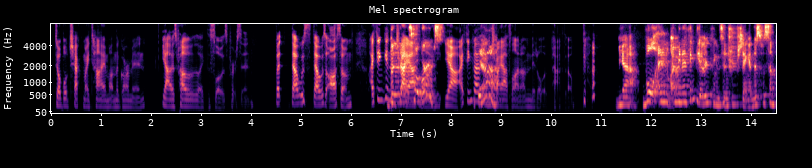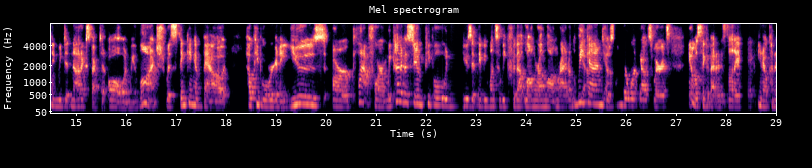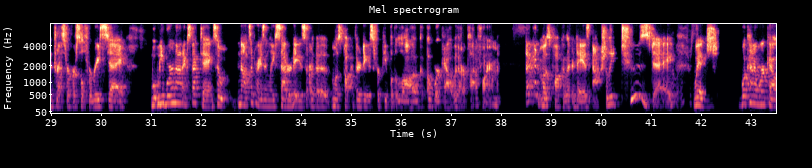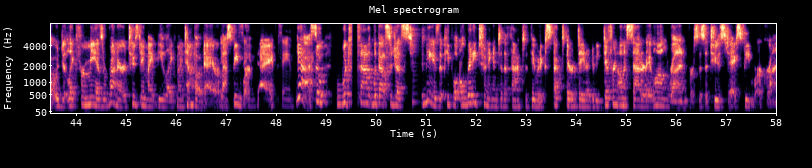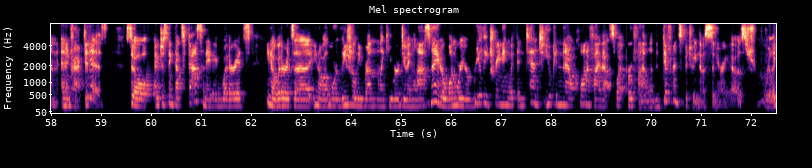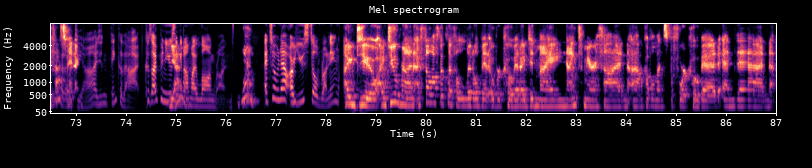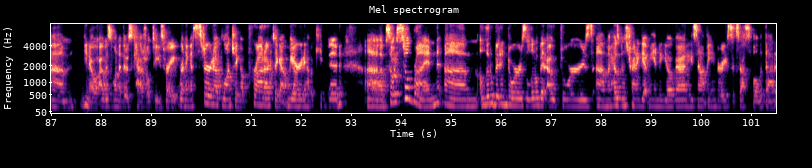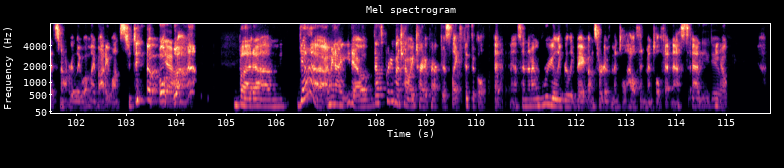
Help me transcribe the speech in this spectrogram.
double check my time on the Garmin. Yeah, I was probably like the slowest person. But that was that was awesome. I think in a But triathlon, works. yeah, I think I'm in Yeah. triathlon. I'm middle of the pack though. Yeah. Well, and I mean, I think the other thing that's interesting, and this was something we did not expect at all when we launched, was thinking about how people were going to use our platform. We kind of assumed people would use it maybe once a week for that long run, long ride on the Yeah, weekend, yeah. those longer workouts where it's, you almost think about it as like, you know, kind of dress rehearsal for race day. What we were not expecting. So, not surprisingly, Saturdays are the most popular days for people to log a workout with our platform. Second most popular day is actually Tuesday Oh, which what kind of workout would like for me as a runner tuesday might be like my tempo day or Yeah, my speed work day same. yeah so what that what that suggests to me is that people are already tuning into the fact that they would expect their data to be different on a saturday long run versus a tuesday speed work run and in Right. fact it is so i just think that's fascinating whether it's you know whether it's a you know a more leisurely run like you were doing last night or one where you're really training with intent you can now quantify that sweat profile and the difference between those scenarios really that's a good fascinating Yeah, I didn't think of that because I've been using it on my long runs. yeah And so now, are you still running? I do. I do run. I fell off the cliff a little bit over COVID. I did my ninth marathon um, a couple months before COVID. And then, um, you know, I was one of those casualties, right? Running a startup, launching a product. I got married, I have a kid. Um, so I still run um, a little bit indoors, a little bit outdoors. Um, my husband's trying to get me into yoga. He's not being very successful with that. It's not really what my body wants to do. Yeah. but um yeah i mean i you know that's pretty much how i try to practice like physical fitness and then i'm really really big on sort of mental health and mental fitness So and what do you do? know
